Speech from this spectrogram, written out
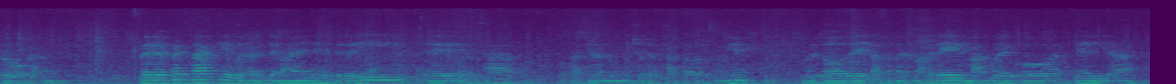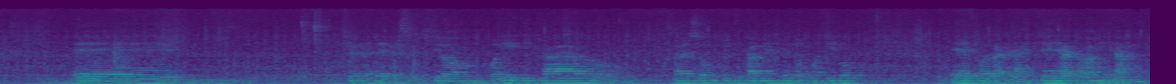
provocan. Pero es verdad que bueno, el tema LGTBI eh, está ocasionando muchos desplazados también, sobre todo de la zona del Magreb, Marruecos, Argelia, eh, de persecución política, son principalmente los motivos eh, por los que la gente acaba migrando.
